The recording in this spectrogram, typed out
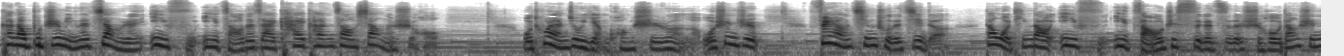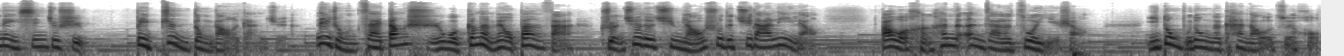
看到不知名的匠人一斧一凿的在开龛造像的时候，我突然就眼眶湿润了。我甚至非常清楚的记得，当我听到“一斧一凿”这四个字的时候，当时内心就是被震动到了，感觉那种在当时我根本没有办法准确的去描述的巨大力量。把我狠狠地摁在了座椅上，一动不动地看到了最后。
